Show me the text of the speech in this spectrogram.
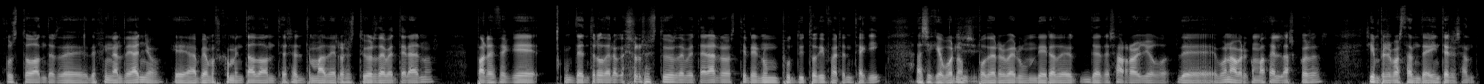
justo antes de, de final de año, que habíamos comentado antes el tema de los estudios de veteranos. Parece que dentro de lo que son los estudios de veteranos tienen un puntito diferente aquí. Así que bueno, Sí, sí. poder ver un diario de, de desarrollo de, bueno, a ver cómo hacen las cosas, siempre es bastante interesante.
